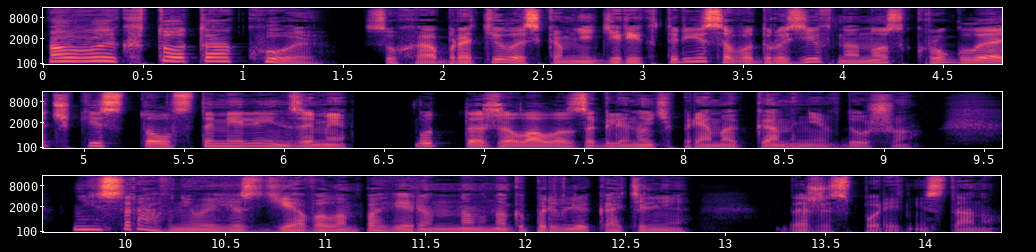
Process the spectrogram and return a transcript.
«А вы кто такой?» Сухо обратилась ко мне директриса, водрузив на нос круглые очки с толстыми линзами, будто желала заглянуть прямо ко мне в душу. «Не сравнивай ее с дьяволом, поверь, он намного привлекательнее». Даже спорить не стану.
